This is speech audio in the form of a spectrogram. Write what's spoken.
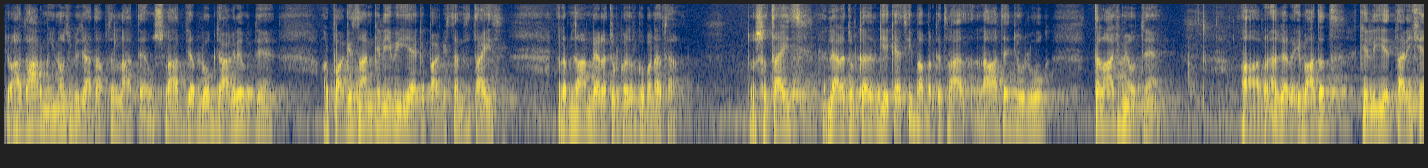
جو ہزار مہینوں سے بھی زیادہ افضل رات ہے، اس رات جب لوگ جاگرے ہوتے ہیں، اور پاکستان کے لیے بھی یہ ہے کہ پاکستان ستائیس رمضان للت القدر کو بنا تھا۔ تو ستائیس للت القدر کی ایک ایسی بابرکت رات ہے جو لوگ تلاش میں ہوتے ہیں۔ اور اگر عبادت کے لیے تاریخیں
